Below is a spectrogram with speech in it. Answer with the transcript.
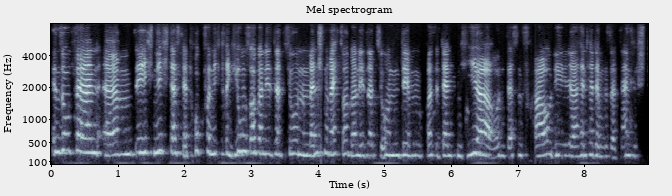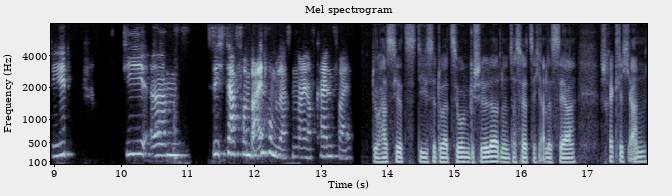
Insofern ähm, sehe ich nicht, dass der Druck von Nichtregierungsorganisationen und Menschenrechtsorganisationen dem Präsidenten hier und dessen Frau, die da hinter dem Gesetz eigentlich steht, die ähm, sich davon beeindrucken lassen. Nein, auf keinen Fall. Du hast jetzt die Situation geschildert und das hört sich alles sehr schrecklich an.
